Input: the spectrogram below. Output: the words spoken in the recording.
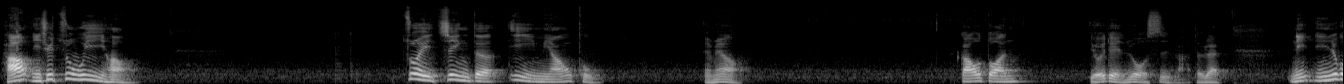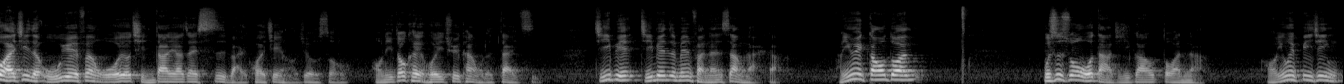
好，你去注意哈，最近的疫苗股有没有高端有一点弱势嘛？对不对？你你如果还记得五月份我有请大家在四百块见好就收哦，你都可以回去看我的袋子，即便即便这边反弹上来了，因为高端不是说我打击高端呐。哦，因为毕竟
